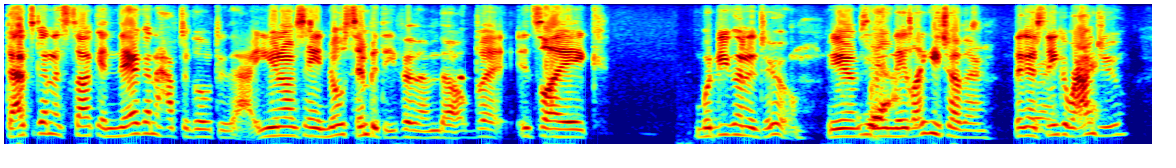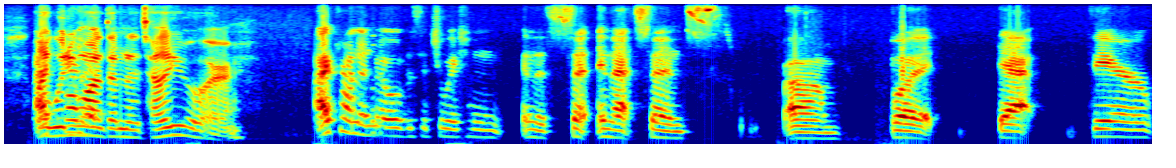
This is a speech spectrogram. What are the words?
that's gonna suck, and they're gonna have to go through that. You know what I'm saying? No sympathy for them though, but it's like what are you gonna do? You know what I'm saying? Yeah. They like each other. They're gonna Right. sneak around you. I Like, what do you want them to tell you, or I kind of know of a situation in the se- in that sense, um, but that they're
